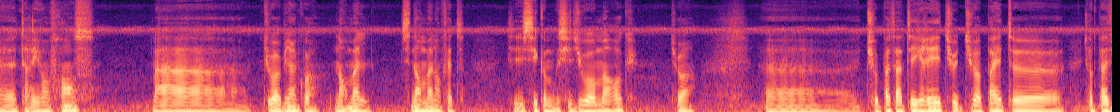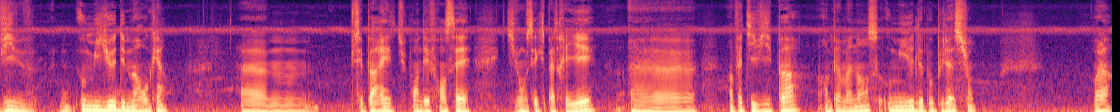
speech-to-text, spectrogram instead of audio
euh, tu arrives en France, bah tu vois bien quoi, normal. C'est normal en fait. C'est comme si tu vas au Maroc, tu vois. Tu vas pas t'intégrer, tu, tu vas pas être, tu vas pas vivre au milieu des Marocains. c'est pareil, tu prends des Français qui vont s'expatrier, en fait ils vivent pas en permanence au milieu de la population. Voilà,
